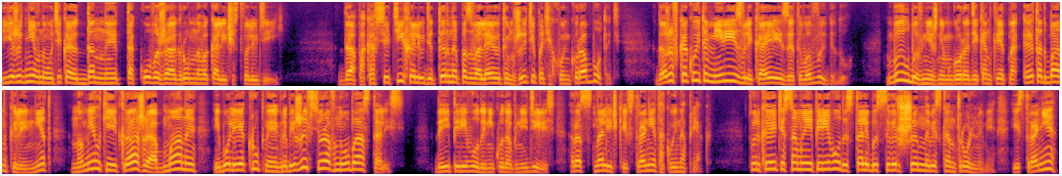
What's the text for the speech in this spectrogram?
ежедневно утекают данные такого же огромного количества людей. Да, пока все тихо, люди Терны позволяют им жить и потихоньку работать, даже в какой-то мере извлекая из этого выгоду. Был бы в Нижнем городе конкретно этот банк или нет, но мелкие кражи, обманы и более крупные грабежи все равно бы остались. Да и переводы никуда бы не делись, раз с наличкой в стране такой напряг. Только эти самые переводы стали бы совершенно бесконтрольными, и стране,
